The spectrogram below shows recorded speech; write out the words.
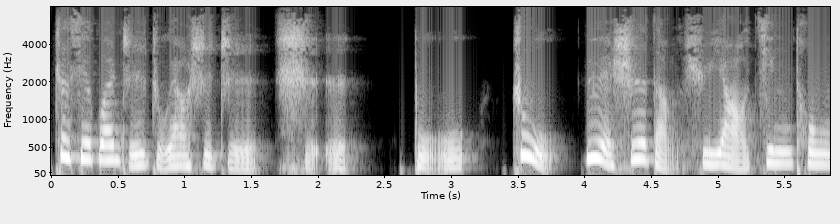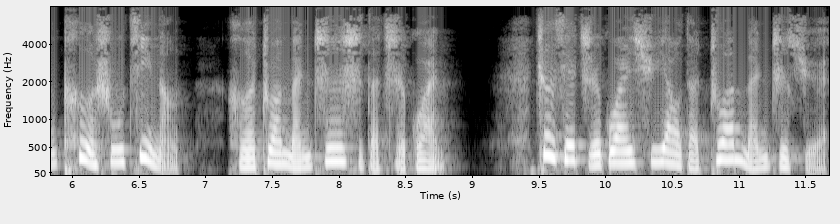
这些官职主要是指史、卜、祝、乐师等需要精通特殊技能和专门知识的职官。这些职官需要的专门之学，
